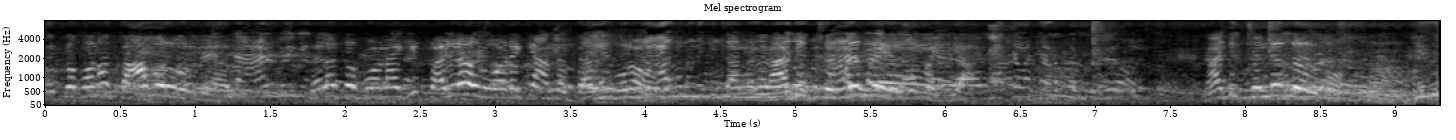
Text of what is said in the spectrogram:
தெற்க போனா தாமரை வருது கிழக்க போனாக்கி கல்யாணம் உடைக்கு அந்த தண்ணி பூரா வரும். நாங்க நடு சென்டர்ல இருக்கோம் ஐயா. நடு சென்டர்ல இருக்கோம். இது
